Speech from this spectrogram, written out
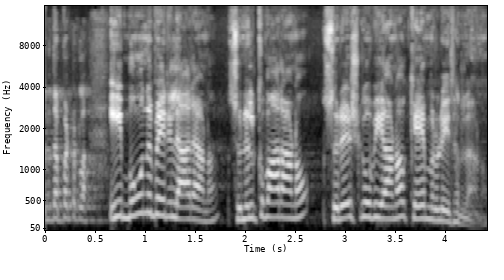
ബന്ധപ്പെട്ടുള്ള ഈ മൂന്ന് പേരിൽ ആരാണ്? സുനിൽ കുമാറാണോ സുരേഷ് ഗോപിയാണോ കെ മുരളീധരനാണോ?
